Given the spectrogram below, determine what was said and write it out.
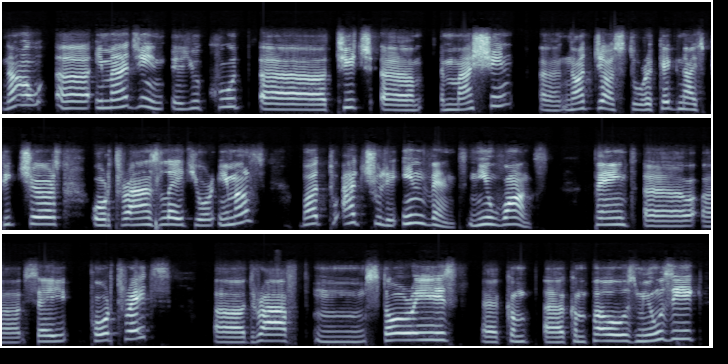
Now, uh, imagine uh, you could uh, teach um, a machine uh, not just to recognize pictures or translate your emails, but to actually invent new ones, paint, uh, uh, say, portraits, draft um, stories, com compose music.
